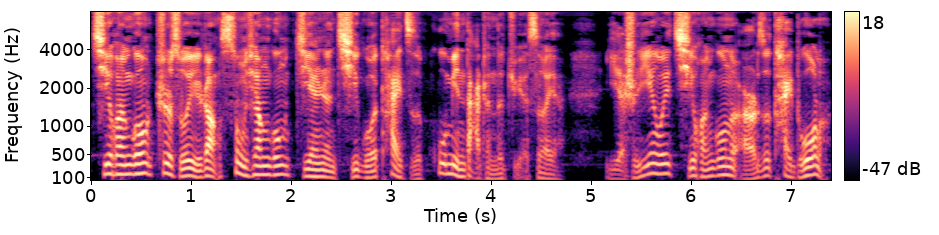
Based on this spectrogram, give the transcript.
齐桓公之所以让宋襄公兼任齐国太子顾命大臣的角色呀，也是因为齐桓公的儿子太多了，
